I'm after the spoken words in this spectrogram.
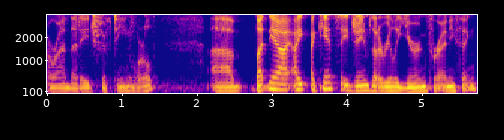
around that age 15 world. Um, but yeah, I, I can't say, James, that I really yearn for anything.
